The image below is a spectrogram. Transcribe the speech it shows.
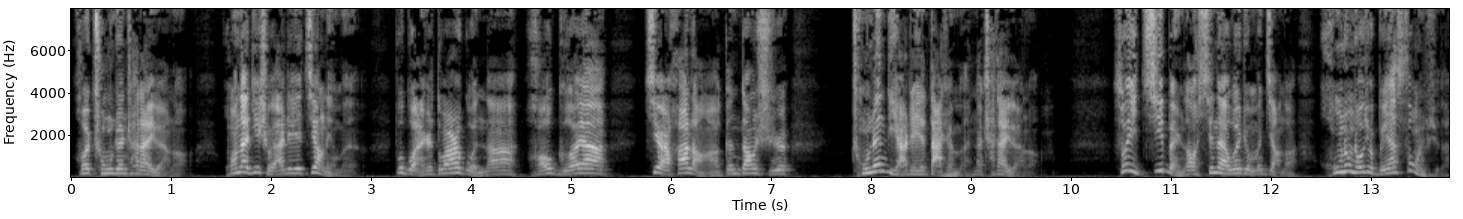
和崇祯差太远了。皇太极手下这些将领们，不管是多尔衮呐、豪格呀。基尔哈朗啊，跟当时崇祯底下这些大臣们那差太远了，所以基本上到现在为止，我们讲的洪承畴就是被人家送出去的。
